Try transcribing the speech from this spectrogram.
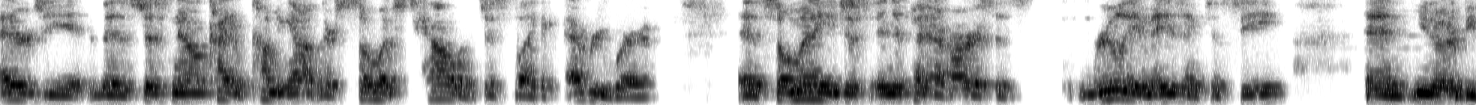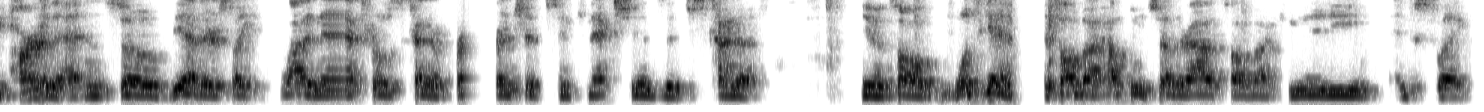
energy that is just now kind of coming out. There's so much talent just like everywhere and so many just independent artists is really amazing to see and you know to be part of that and so yeah there's like a lot of natural just kind of friendships and connections and just kind of you know it's all once again it's all about helping each other out it's all about community and just like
